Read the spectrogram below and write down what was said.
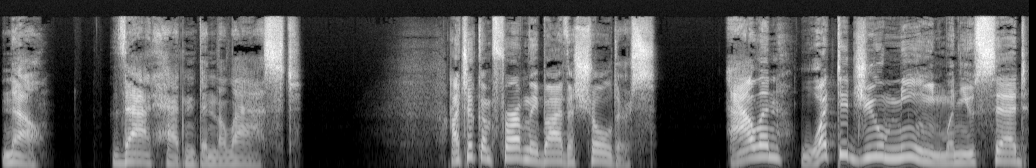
No, that hadn't been the last. I took him firmly by the shoulders. Alan, what did you mean when you said,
